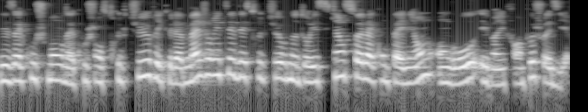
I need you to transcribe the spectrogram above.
des accouchements, on accouche en structure et que la majorité des structures n'autorisent qu'un seul accompagnant, en gros, eh ben, il faut un peu choisir.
